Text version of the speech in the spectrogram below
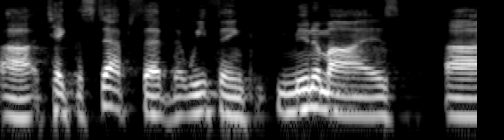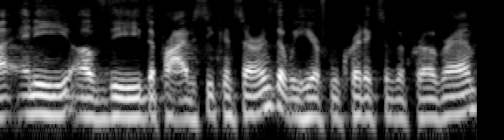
uh, take the steps that that we think minimize uh, any of the the privacy concerns that we hear from critics of the program,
